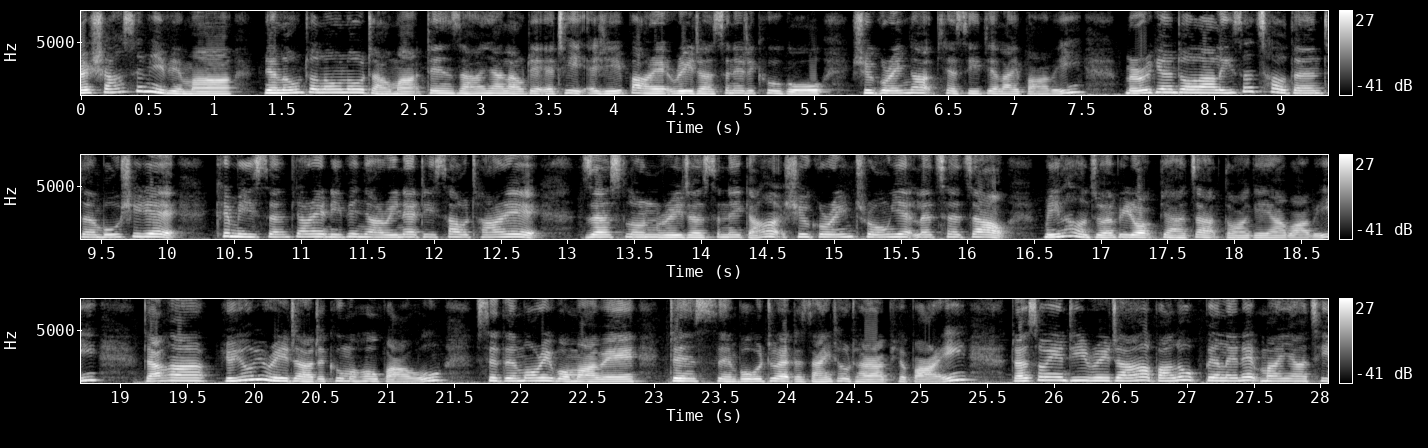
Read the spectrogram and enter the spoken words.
ရုရှားစစ်မြေပြင်မှာမျက်လုံးတစ်လုံးလုံးတောင်မှတင်စားရလောက်တဲ့အထိအရေးပါတဲ့ရေဒါစနစ်တစ်ခုကိုယူကရိန်းကဖျက်ဆီးပစ်လိုက်ပါပြီ။ American Dollar 46တန်တန်ဖိုးရှိတဲ့ခင်မီစံပြတဲ့ဤပညာတွေနဲ့တိစောက်ထားတဲ့ Zaslon Radar စနစ်ကယူကရိန်း drone ရဲ့လက်ချက်ကြောင့်မီးလောင်ကျွမ်းပြီးတော့ပြာကျသွားခဲ့ရပါပြီ။ဒါဟာရိုးရိုးရေဒါတစ်ခုမဟုတ်ပါဘူး။စစ်သင်္ဘောတွေပေါ်မှာပဲတင်ဆင်ဖို့အတွက်ဒီဇိုင်းထုတ်ထားတာဖြစ်ပါတယ်။ဒါဆိုရင်ဒီရေဒါကဘာလို့ပင်လယ်နဲ့မိုင်ယာချီ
